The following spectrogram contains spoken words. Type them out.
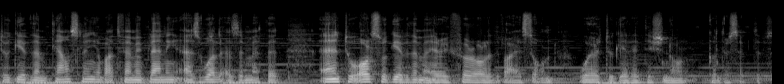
to give them counseling about family planning as well as a method and to also give them a referral advice on where to get additional contraceptives.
